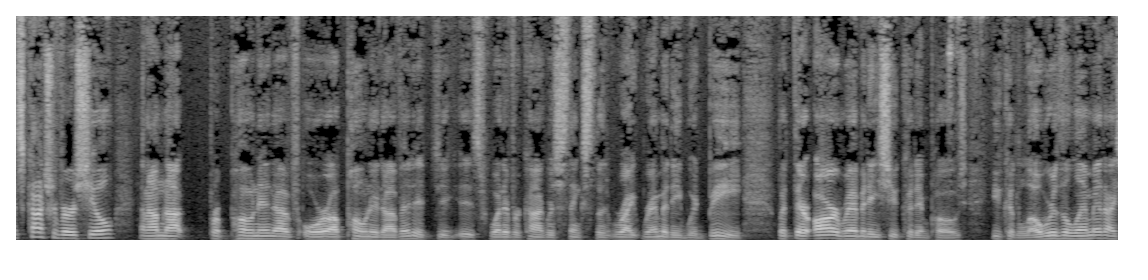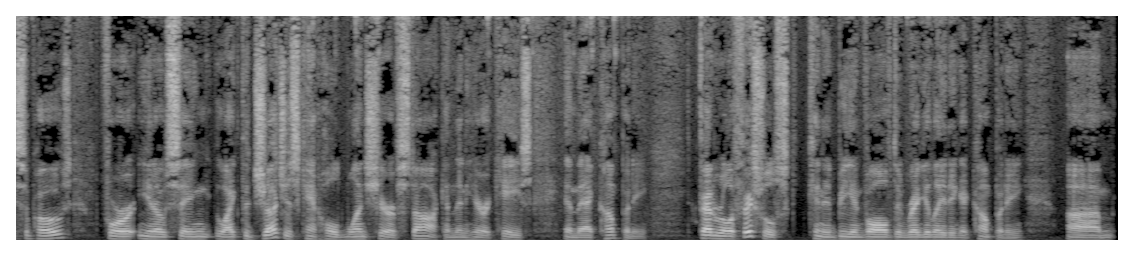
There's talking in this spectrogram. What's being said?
It's controversial, and I'm not proponent of or opponent of it. it. It's whatever Congress thinks the right remedy would be. But there are remedies you could impose. You could lower the limit, I suppose, for you know saying like the judges can't hold one share of stock and then hear a case in that company. Federal officials can be involved in regulating a company um,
